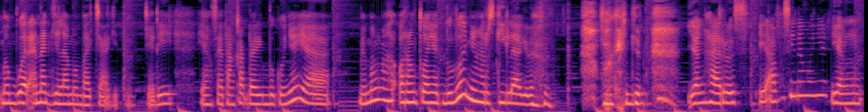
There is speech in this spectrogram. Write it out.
membuat anak gila membaca gitu. Jadi yang saya tangkap dari bukunya ya memang orang tuanya duluan yang harus gila gitu. bukan gitu. Yang harus ya apa sih namanya? Yang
